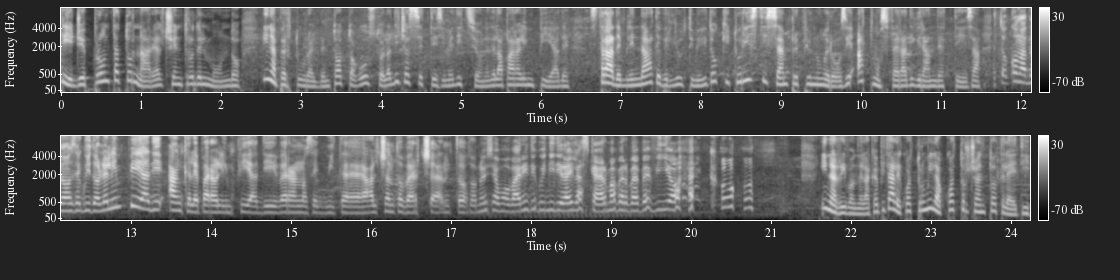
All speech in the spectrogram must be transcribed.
Parigi è pronta a tornare al centro del mondo. In apertura il 28 agosto la diciassettesima edizione della Paralimpiade. Strade blindate per gli ultimi ritocchi, turisti sempre più numerosi, atmosfera di grande attesa. Come abbiamo seguito le Olimpiadi, anche le Paralimpiadi verranno seguite al 100%. Noi siamo veneti, quindi direi la scherma per Bebe Vio, ecco. In arrivo nella capitale 4.400 atleti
